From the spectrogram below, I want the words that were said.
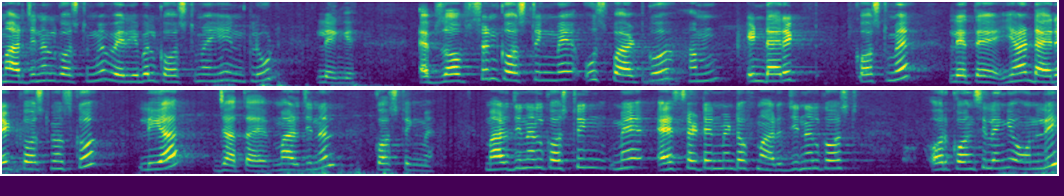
मार्जिनल कॉस्टिंग में वेरिएबल कॉस्ट में ही इंक्लूड लेंगे। एब्जॉर्प्शन कॉस्टिंग में उस पार्ट को हम इनडायरेक्ट कॉस्ट में लेते हैं। यहाँ डायरेक्ट कॉस्ट में उसको लिया जाता है मार्जिनल कॉस्टिंग में। मार्जिनल कॉस्टिंग में एज सर्टेनमेंट ऑफ़ मार्जिनल कॉस्ट और कौन सी लेंगे? ओनली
